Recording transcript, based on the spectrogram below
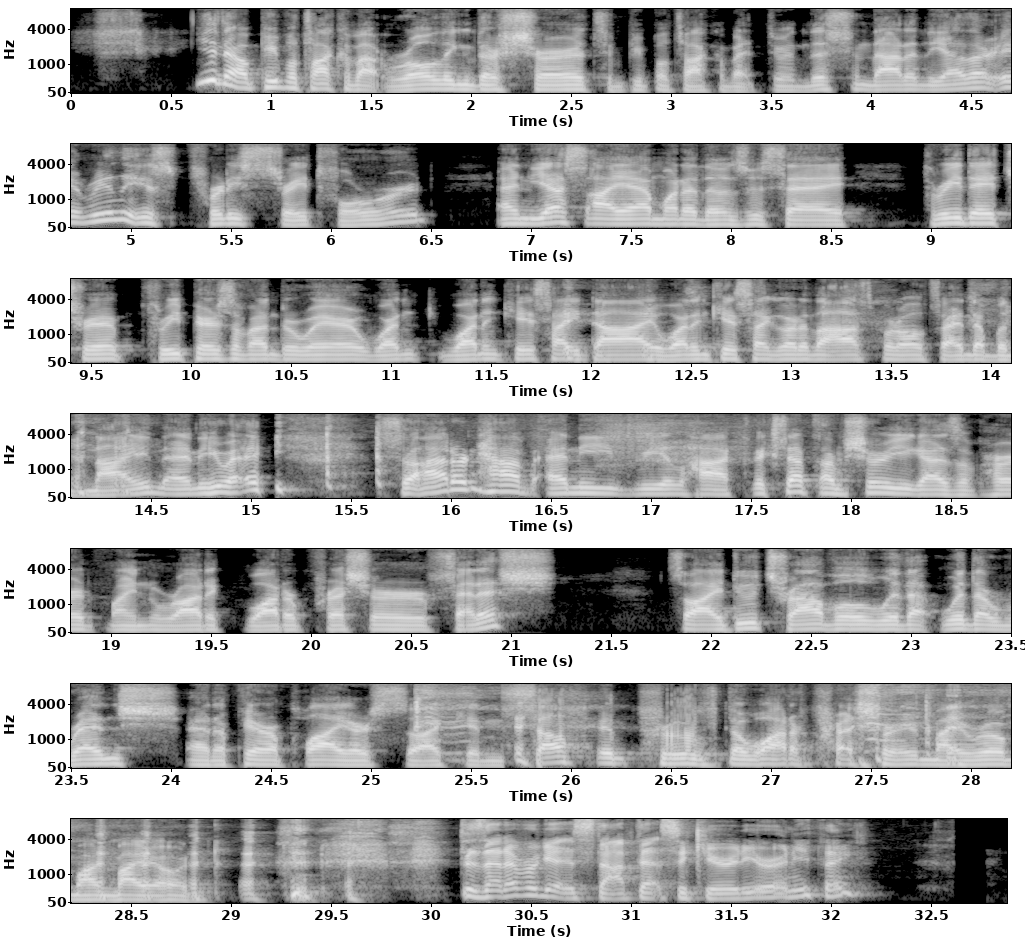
You know, people talk about rolling their shirts and people talk about doing this and that and the other. It really is pretty straightforward. And yes, I am one of those who say, three day trip, three pairs of underwear, one one in case I die, one in case I go to the hospital. So I end up with nine anyway. So I don't have any real hacks, except I'm sure you guys have heard my neurotic water pressure fetish. So I do travel with a with a wrench and a pair of pliers so I can self improve the water pressure in my room on my own. Does that ever get stopped at security or anything?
